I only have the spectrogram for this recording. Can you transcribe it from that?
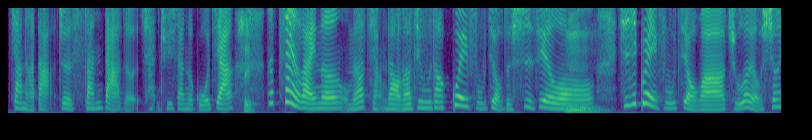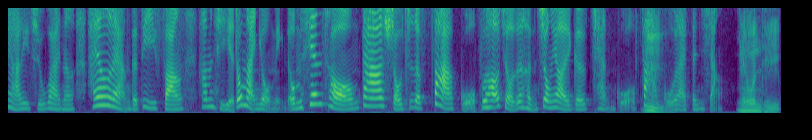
加拿大这三大的产区三个国家。是。那再来呢？我们要讲到，我们要进入到贵腐酒的世界喽。其实贵腐酒啊，除了有匈牙利之外呢，还有两个地方，他们其实也都蛮有名的。我们先从大家熟知的法国葡萄酒，这很重要的一个产国，法国来分享。没问题。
